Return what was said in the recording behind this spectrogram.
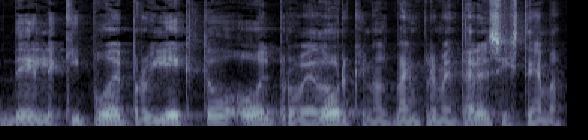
del equipo de proyecto o el proveedor que nos va a implementar el sistema.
